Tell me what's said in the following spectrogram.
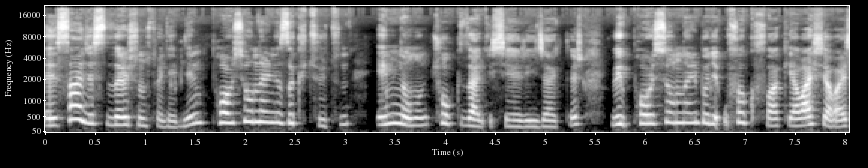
e, sadece sizlere şunu söyleyebilirim. Porsiyonlarınızı küçültün. Emin olun çok güzel işe yarayacaktır. Ve porsiyonları böyle ufak ufak yavaş yavaş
